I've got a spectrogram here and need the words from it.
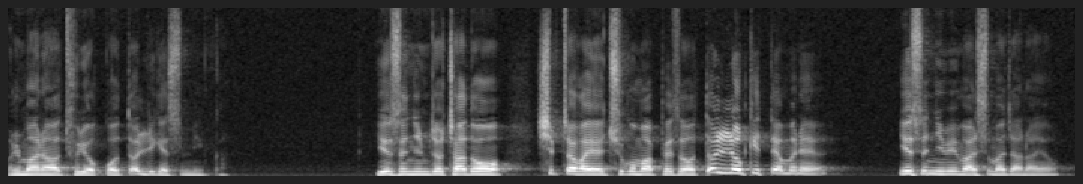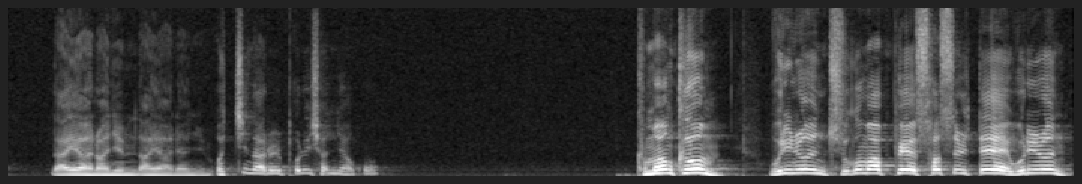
얼마나 두렵고 떨리겠습니까? 예수님조차도 십자가의 죽음 앞에서 떨렸기 때문에 예수님이 말씀하잖아요. 나의 하나님, 나의 하나님, 어찌 나를 버리셨냐고. 그만큼 우리는 죽음 앞에 섰을 때 우리는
